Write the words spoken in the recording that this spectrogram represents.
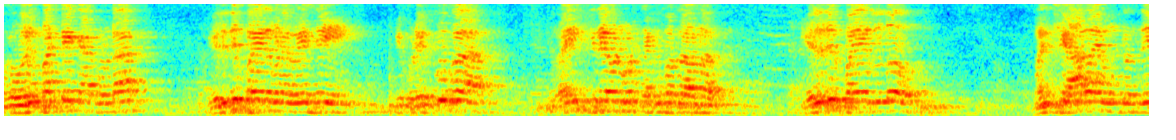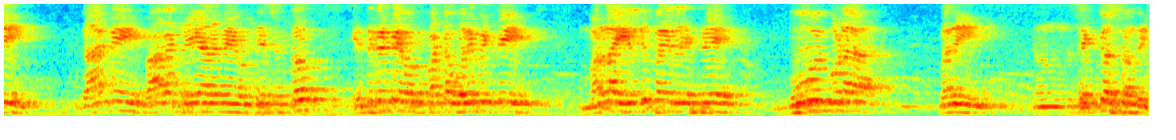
ఒక ఒలి పట్టే కాకుండా ఎలిది పైన కూడా వేసి ఇప్పుడు ఎక్కువగా రైస్ తినేవాడు కూడా తగ్గిపోతా ఉన్నారు. ఎలిది పైర్లలో మంచి ఆదాయం ఉంటుంది దాన్ని బాగా చేయాలనే ఉద్దేశంతో ఎందుకంటే ఒక పంట ఒలి పెట్టి మళ్ళా ఎల్లి పైన వేస్తే భూమి కూడా మరి శక్తి వస్తుంది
